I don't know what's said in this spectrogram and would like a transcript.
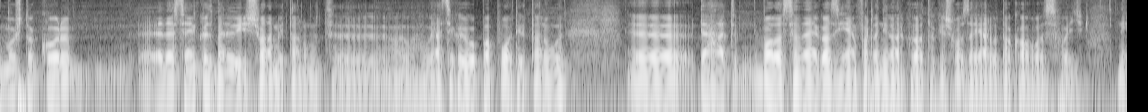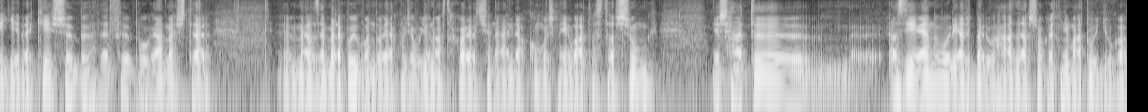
most akkor Ederszen közben ő is valamit tanult, látszik, hogy jobb papoltit tanul, tehát valószínűleg az ilyenfajta nyilatkozatok is hozzájárultak ahhoz, hogy négy éve később lett főpolgármester, mert az emberek úgy gondolják, hogy ha ugyanazt akarja csinálni, akkor most miért változtassunk. És hát az ilyen óriás beruházásokat mi már tudjuk a,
